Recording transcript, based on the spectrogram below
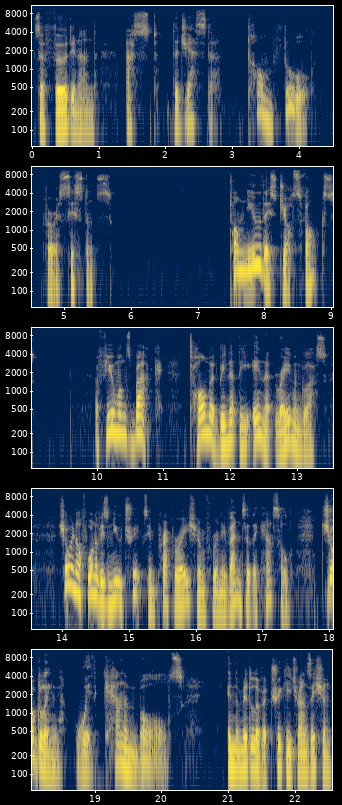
Sir Ferdinand asked the jester, Tom Fool, for assistance. Tom knew this Jos Fox. A few months back, Tom had been at the inn at Ravenglass, showing off one of his new tricks in preparation for an event at the castle juggling with cannonballs. In the middle of a tricky transition,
